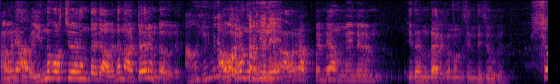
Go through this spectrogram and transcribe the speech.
അവനെ അറിയുന്ന കുറച്ചു പേരെന്തായാലും അവന്റെ നാട്ടുകാരുണ്ടാവൂലേ? അവരുടെ മുന്നിൽ അവരുടെ അപ്പന്റെ അമ്മേന്റെ ഒരു ഇതെന്തായിരിക്കും എന്നൊന്ന് ചിന്തിച്ചു നോക്ക്. ഷോ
